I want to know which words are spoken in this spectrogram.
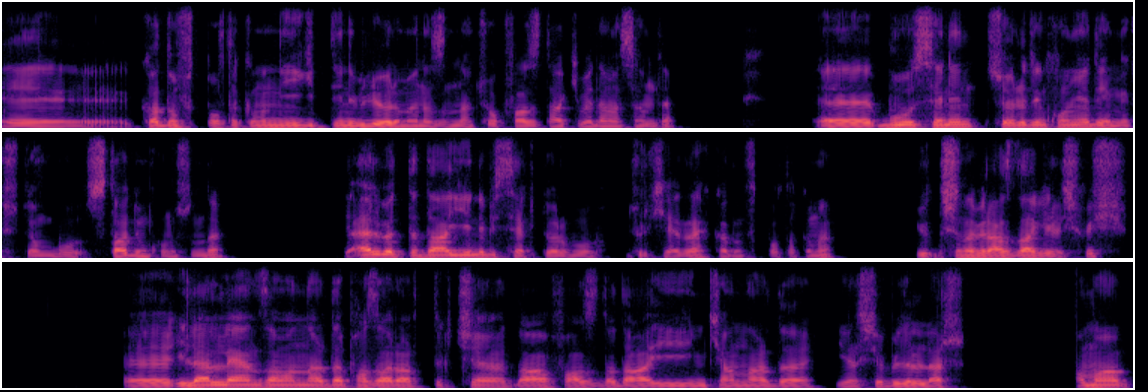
ee, kadın futbol takımının iyi gittiğini biliyorum en azından. Çok fazla takip edemesem de. Ee, bu senin söylediğin konuya değinmek istiyorum bu stadyum konusunda. Ya elbette daha yeni bir sektör bu Türkiye'de kadın futbol takımı. Yurt dışında biraz daha gelişmiş. Ee, ilerleyen zamanlarda pazar arttıkça daha fazla daha iyi imkanlarda yarışabilirler. Ama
